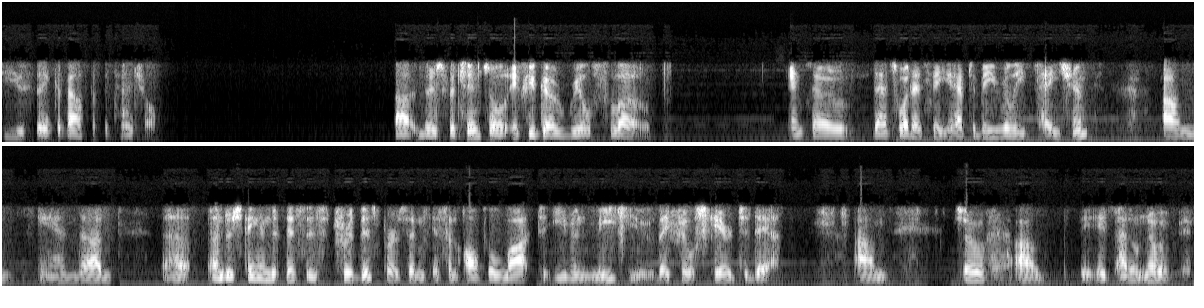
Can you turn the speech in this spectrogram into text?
do you think about the potential? Uh, there's potential if you go real slow, and so that's what I see. You have to be really patient, um, and um, uh, understand that this is for this person. It's an awful lot to even meet you. They feel scared to death. Um, so uh, it, I don't know if, if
